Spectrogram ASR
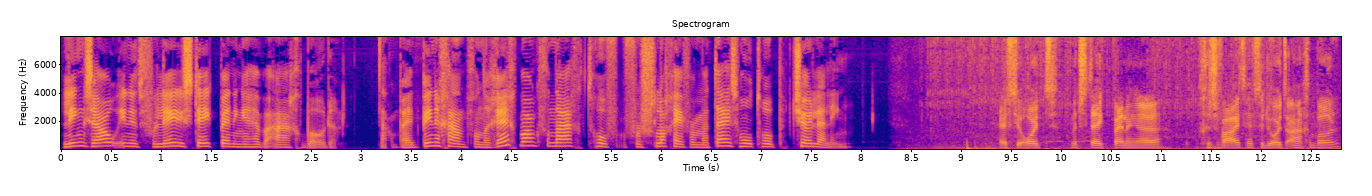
Ling zou in het verleden steekpenningen hebben aangeboden. Nou, bij het binnengaan van de rechtbank vandaag trof verslaggever Matthijs Holtrop Tjöla Ling. Heeft u ooit met steekpenningen gezwaaid? Heeft u die ooit aangeboden?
